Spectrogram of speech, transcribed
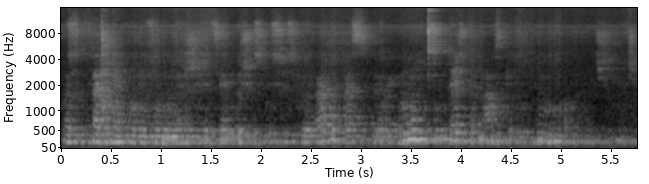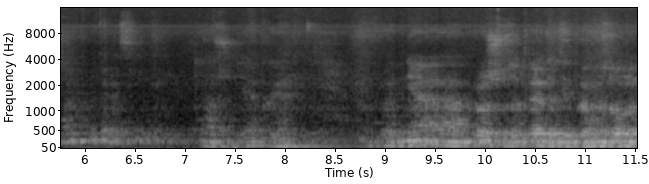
Про затвердження прогнозованої межі ліцеїв Вишівської сільської ради Фастівського району, Комітет Тернавський Володимир Михайлович, начальник відділу освіти. Прошу. Дякую. Доброго дня. А, Прошу затвердити прогнозовану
